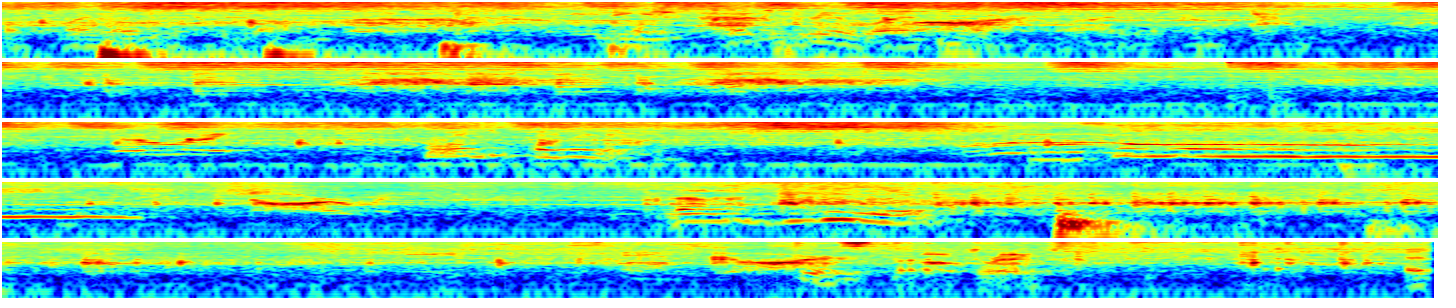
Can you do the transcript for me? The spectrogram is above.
Попадем туда. Может, как мимо этого охранника. Rolling. Погоди, погоди. Norway. На Вилле Stand guard. теста тот. Э-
